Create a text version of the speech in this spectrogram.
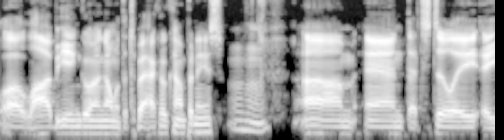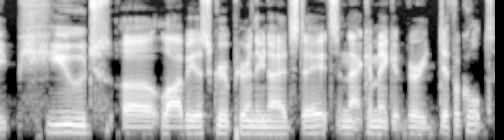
uh, lobbying going on with the tobacco companies, Mhm. um, and that's still a a huge uh, lobbyist group here in the United States, and that can make it very difficult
